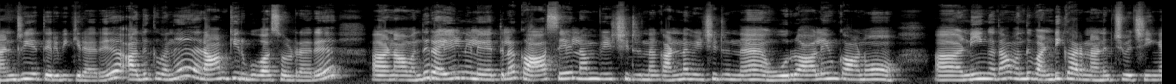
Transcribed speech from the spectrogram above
நன்றியை தெரிவிக்கிறாரு. அதுக்கு வந்து ராம்கீர் புவா சொல்கிறாரு நான் வந்து ரயில் நிலையத்தில் காசே இல்லாமல் வீழ்ச்சிட்டு இருந்தேன் கண்ணை வீழ்ச்சிட்டு இருந்தேன் ஒரு ஆளையும் காணோம். நீங்கள் தான் வந்து வண்டிக்காரன் அனுப்பிச்சி வச்சீங்க.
